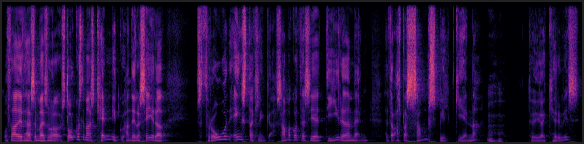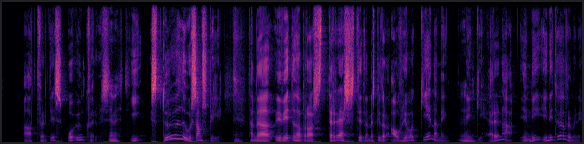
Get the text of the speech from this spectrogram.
og það er það sem er stórkostum hans kenningu, hann er að segja að þróun einstaklinga samankvæmt að sé dýr eða menn þetta er alltaf samspil gena mhm. -huh. taugakerfis atverðis og umhverfis í stöðu samspili mm. þannig að við vitum það bara stress til mest getur áhrif á genamengi, mm. RNA inn í, í taugafrömmunni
